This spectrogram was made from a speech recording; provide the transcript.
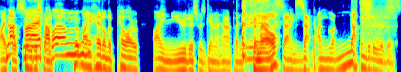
I not foresaw my this when I problem. put my head on the pillow. I knew this was gonna happen. I Tanel? understand exactly. I'm got nothing to do with this.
